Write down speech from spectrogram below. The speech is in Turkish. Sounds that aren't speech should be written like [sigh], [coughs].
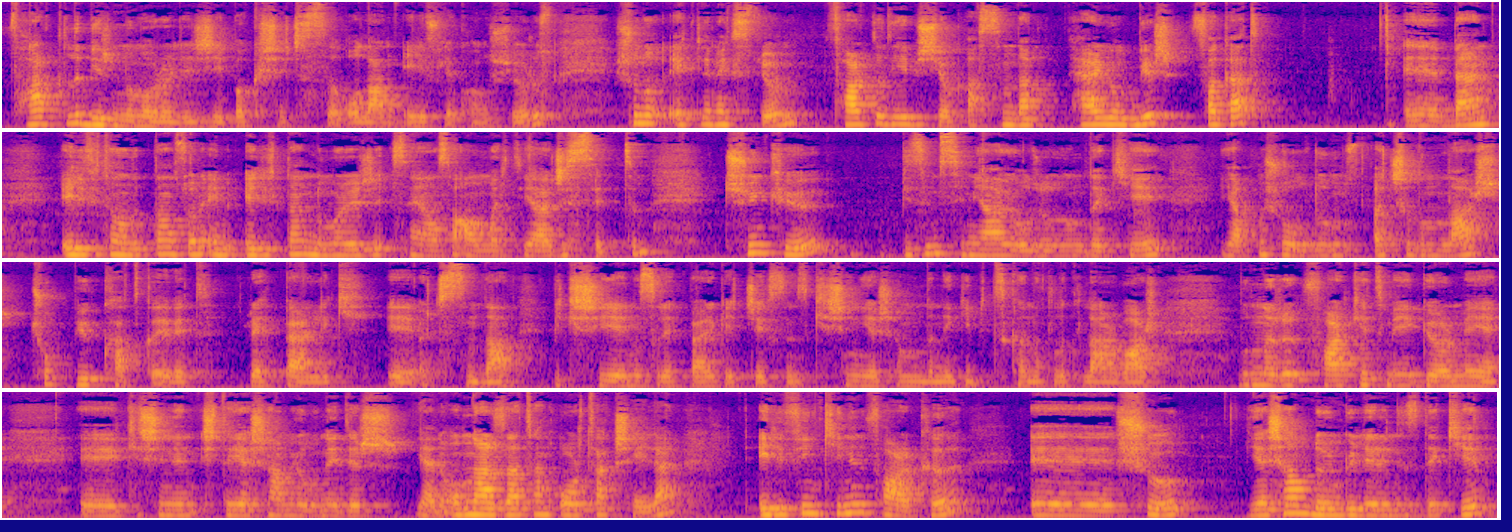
farklı bir numeroloji bakış açısı olan Elif'le konuşuyoruz. Şunu eklemek istiyorum. Farklı diye bir şey yok. Aslında her yol bir fakat e, ben Elif'i tanıdıktan sonra Elif'ten numeroloji seansı alma ihtiyacı hissettim. Çünkü bizim simya yolculuğundaki yapmış olduğumuz açılımlar çok büyük katkı evet rehberlik e, açısından bir kişiye nasıl rehberlik geçeceksiniz, kişinin yaşamında ne gibi tıkanıklıklar var, bunları fark etmeye, görmeye, e, kişinin işte yaşam yolu nedir? Yani onlar zaten ortak şeyler. Elif'inkinin farkı e, şu, yaşam döngülerinizdeki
